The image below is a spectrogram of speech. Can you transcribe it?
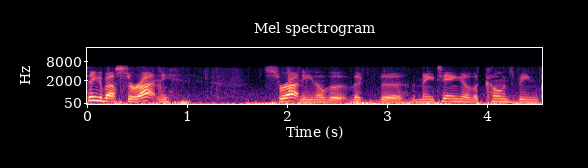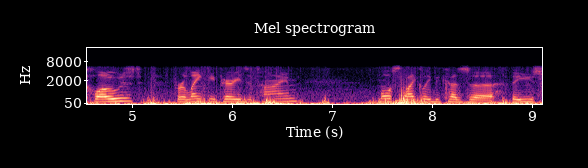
Thing about Serotiny, Serotiny, you know, the, the, the, the, maintaining of the cones being closed for lengthy periods of time, most likely because uh, they use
